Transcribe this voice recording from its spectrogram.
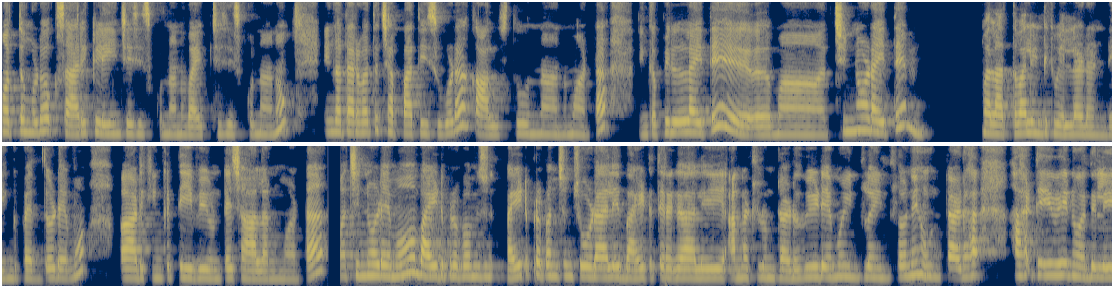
మొత్తం కూడా ఒకసారి క్లీన్ చేసేసుకున్నాను. వైప్ చేసేసుకున్నాను. ఇంకా తర్వాత చపాతీస్ కూడా కాలుస్తూ ఉన్నా అనమాట. ఇంకా పిల్లలు అయితే అయితే మా చిన్నోడైతే వాళ్ళ అత్త వాళ్ళ ఇంటికి వెళ్ళాడండి. ఇంక పెద్దోడేమో వాడికి ఇంకా టీవీ ఉంటే చాలన్నమాట మా చిన్నోడేమో బయట ప్రపంచం బయట ప్రపంచం చూడాలి, బయట తిరగాలి అన్నట్లుంటాడు. వీడేమో ఇంట్లో ఇంట్లోనే ఉంటాడా ఆ టీవీని వదిలి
